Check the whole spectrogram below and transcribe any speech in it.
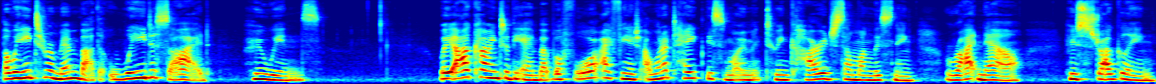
But we need to remember that we decide who wins. We are coming to the end, but before I finish, I want to take this moment to encourage someone listening right now who's struggling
